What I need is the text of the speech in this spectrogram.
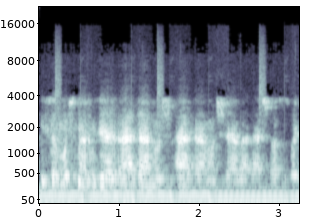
Hiszen most már ugye általános, általános elvárás az, hogy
